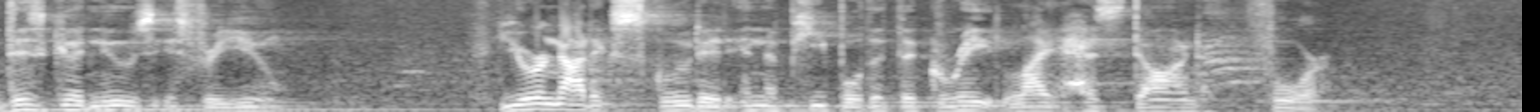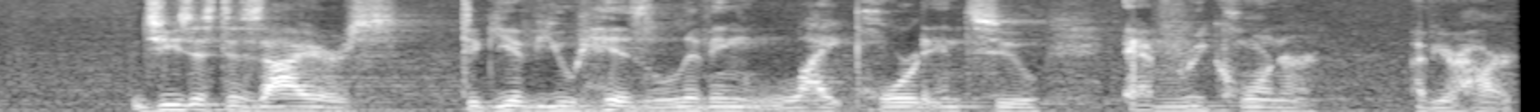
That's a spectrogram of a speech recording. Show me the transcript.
this good news is for you. You're not excluded in the people that the great light has dawned for. Jesus desires to give you his living light poured into every corner of your heart.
